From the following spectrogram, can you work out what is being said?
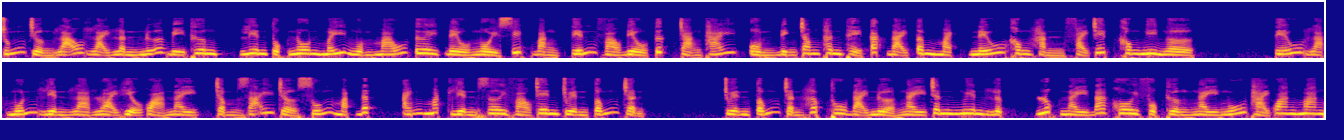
Chúng trưởng lão lại lần nữa bị thương, liên tục nôn mấy ngụm máu tươi đều ngồi xếp bằng tiến vào điều tức trạng thái ổn định trong thân thể các đại tâm mạch nếu không hẳn phải chết không nghi ngờ. Tiếu lạc muốn liền là loại hiệu quả này, chậm rãi trở xuống mặt đất, ánh mắt liền rơi vào trên truyền tống trận. Truyền tống trận hấp thu đại nửa ngày chân nguyên lực, lúc này đã khôi phục thường ngày ngũ thải quang mang,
